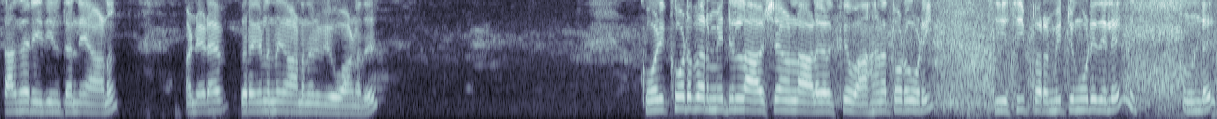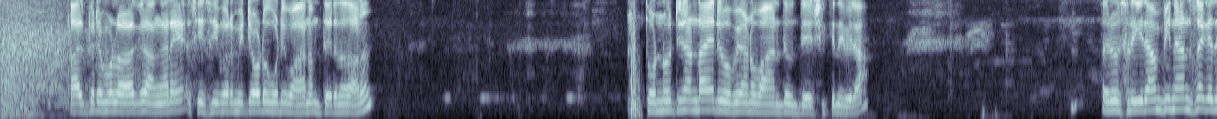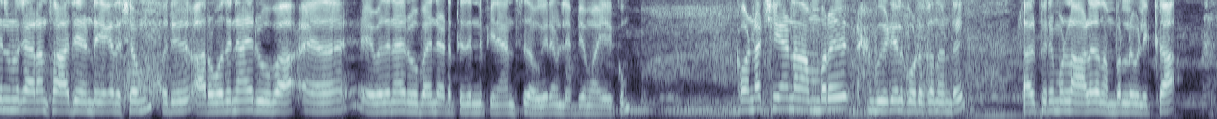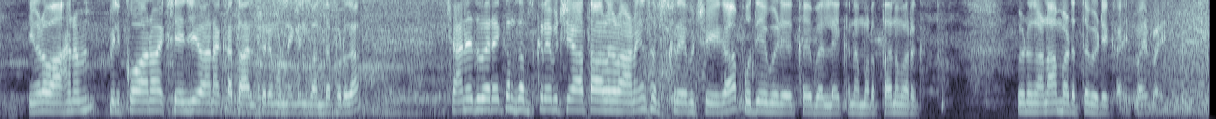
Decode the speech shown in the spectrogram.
സാധാരണ രീതിയിൽ തന്നെയാണ്. വണ്ടിയുടെ പിറകിൽ നിന്ന് കാണുന്നൊരു വ്യൂ ആണിത്. കോഴിക്കോട് പെർമിറ്റുള്ള ആവശ്യമുള്ള ആളുകൾക്ക് വാഹനത്തോടു കൂടി സി സി പെർമിറ്റും കൂടി ഇതിൽ ഉണ്ട്. താല്പര്യമുള്ള ആൾക്ക് അങ്ങനെ സി സി പെർമിറ്റോട് കൂടി വാഹനം തരുന്നതാണ്. തൊണ്ണൂറ്റി രണ്ടായിരം രൂപയാണ് വാഹനത്തിന് ഉദ്ദേശിക്കുന്ന വില. ഒരു ശ്രീറാം ഫിനാൻസ് ഒക്കെ ഇതിൽ നമ്മൾ കയറാൻ സാധ്യതയുണ്ട്. ഏകദേശം ഒരു അറുപതിനായിരം രൂപ എഴുപതിനായിരം രൂപേന്റെ അടുത്ത് ഇതിന് ഫിനാൻസ് സൗകര്യം ലഭ്യമായിരിക്കും. കോൺടാക്ട് ചെയ്യേണ്ട നമ്പർ വീഡിയോയിൽ കൊടുക്കുന്നുണ്ട്. താല്പര്യമുള്ള ആളുകൾ നമ്പറിൽ വിളിക്കുക. നിങ്ങളുടെ വാഹനം വിൽക്കുവാനോ എക്സ്ചേഞ്ച് ചെയ്യാനൊക്കെ താല്പര്യമുണ്ടെങ്കിൽ ബന്ധപ്പെടുക. ചാനൽ ഇതുവരേക്കും സബ്സ്ക്രൈബ് ചെയ്യാത്ത ആളുകളാണെങ്കിൽ സബ്സ്ക്രൈബ് ചെയ്യുക. പുതിയ വീഡിയോക്കായി ബെല്ലേക്ക് അമർത്താനും മറക്കരുത്. വീണ്ടും കാണാം. അടുത്ത വീഡിയോക്കായി ബൈ ബൈ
